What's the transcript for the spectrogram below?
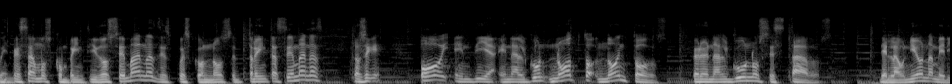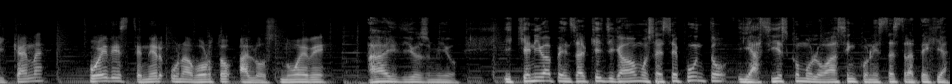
Empezamos con 22 semanas, después con no sé, 30 semanas. Entonces, hoy en día, en algún, no, en todos, pero en algunos estados de la Unión Americana, puedes tener un aborto a los nueve. Ay, Dios mío. ¿Y quién iba a pensar que llegábamos a ese punto? Y así es como lo hacen con esta estrategia.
